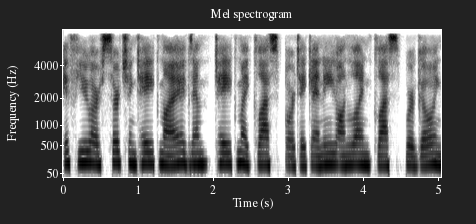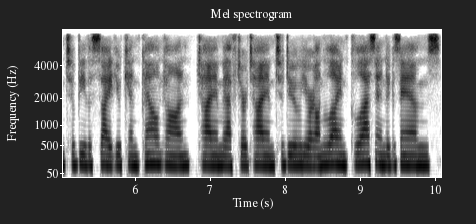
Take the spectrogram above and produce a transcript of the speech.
If you are searching Take My Exam, Take My Class, or Take any online class, we're going to be the site you can count on time after time to do your online class and exams.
